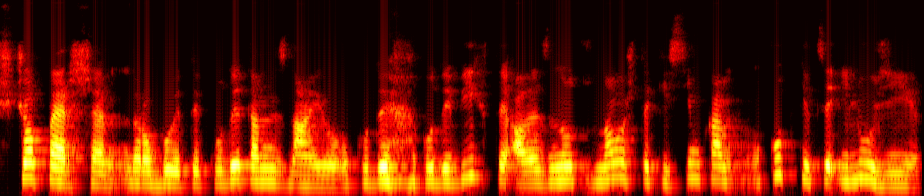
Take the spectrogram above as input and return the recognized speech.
Що перше робити, куди там не знаю, куди, куди бігти, але ну, знову ж таки, сімка кубків це ілюзії.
